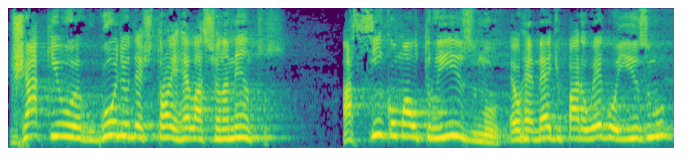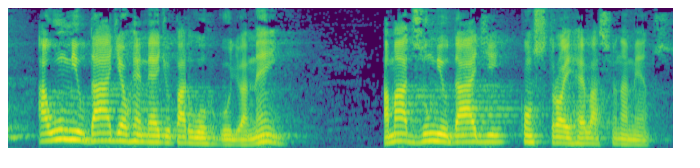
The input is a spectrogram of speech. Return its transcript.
Já que o orgulho destrói relacionamentos, assim como o altruísmo é o remédio para o egoísmo, a humildade é o remédio para o orgulho. Amém? Amados, humildade constrói relacionamentos.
